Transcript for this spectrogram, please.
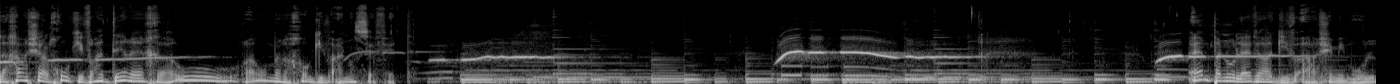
לאחר שהלכו כברת דרך, ראו, ראו מרחוק גבעה נוספת. הם פנו לעבר הגבעה שממול,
